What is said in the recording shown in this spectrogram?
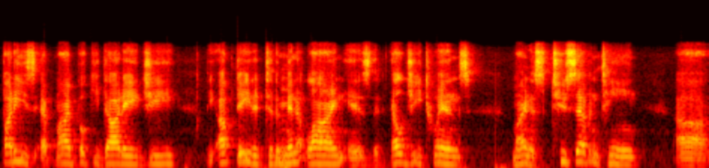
buddies at mybookie.ag, the updated to the minute line is that LG Twins minus 217 uh,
